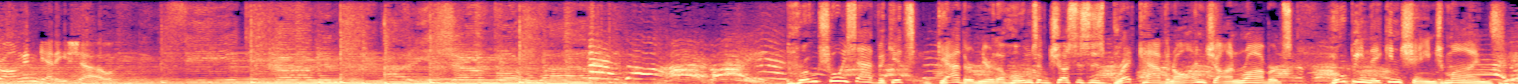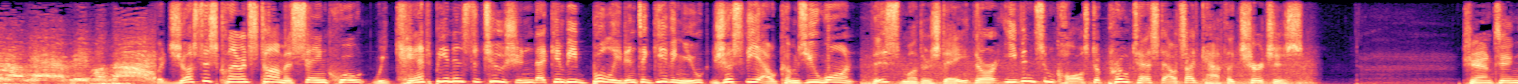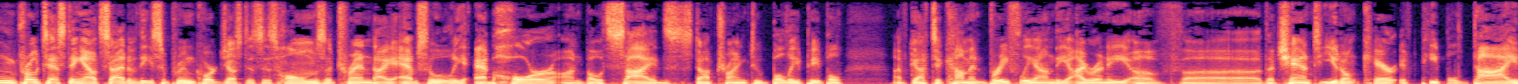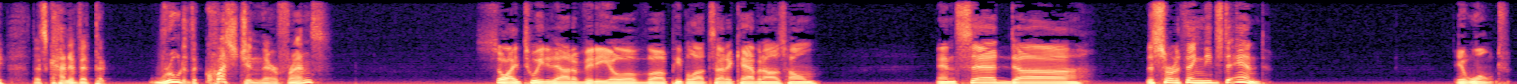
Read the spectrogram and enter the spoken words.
Armstrong and Getty Show. Pro choice advocates gathered near the homes of Justices Brett Kavanaugh and John Roberts, hoping they can change minds. But Justice Clarence Thomas saying, quote, we can't be an institution that can be bullied into giving you just the outcomes you want. This Mother's Day, there are even some calls to protest outside Catholic churches. Chanting, protesting outside of the Supreme Court justices' homes, a trend I absolutely abhor on both sides. Stop trying to bully people. I've got to comment briefly on the irony of uh, the chant, You don't care if people die. That's kind of at the root of the question there, friends. So I tweeted out a video of uh, people outside of Kavanaugh's home and said, uh, This sort of thing needs to end. It won't.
